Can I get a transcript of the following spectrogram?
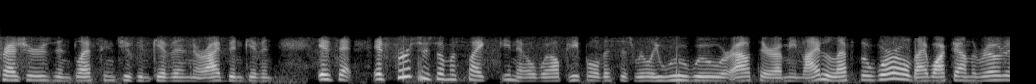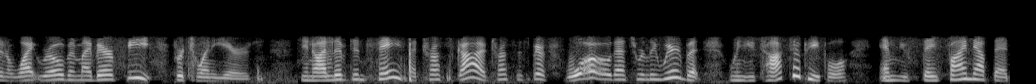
treasures and blessings you've been given or I've been given is that at first there's almost like, you know, well, people, this is really woo woo or out there. I mean, I left the world. I walked down the road in a white robe and my bare feet for 20 years. You know, I lived in faith. I trust God. I trust the Spirit. Whoa, that's really weird. But when you talk to people and you, they find out that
